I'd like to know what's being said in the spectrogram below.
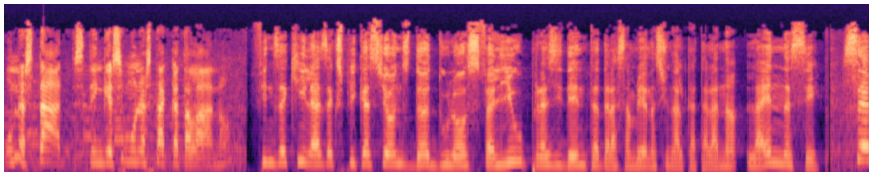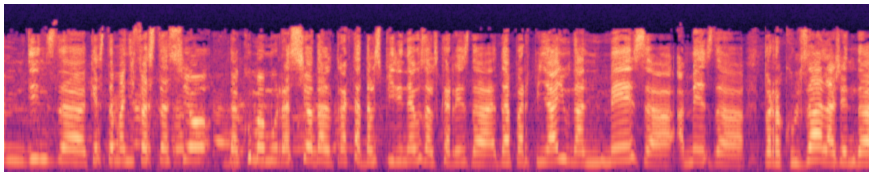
un estat, si tinguéssim un estat català, no? Fins aquí les explicacions de Dolors Feliu, presidenta de l'Assemblea Nacional Catalana, la NC. Sem dins d'aquesta manifestació de commemoració del Tractat dels Pirineus als carrers de, de Perpinyà i un any més, eh, a més de, per recolzar la gent de,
